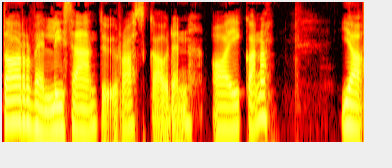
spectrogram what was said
tarve lisääntyy raskauden aikana. Ja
